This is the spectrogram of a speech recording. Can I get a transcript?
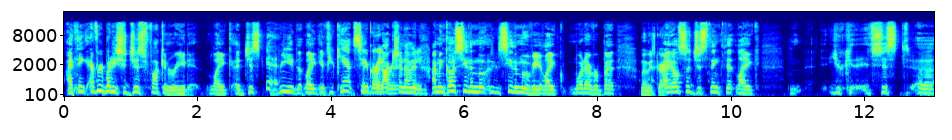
I think everybody should just fucking read it. Like uh, just read it. Like if you can't see a a, great production of it. I mean go see the mo- see the movie like whatever, but Movie's great. I also just think that like you c it's just uh,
